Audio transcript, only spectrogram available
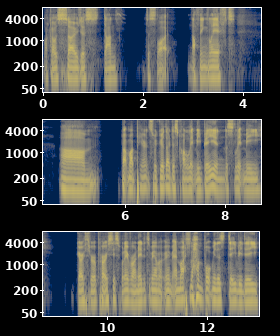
Like I was so just done. Just like nothing left. Um, but my parents were good. They just kind of let me be and just let me go through a process, whatever I needed to be. And my mum bought me this DVD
